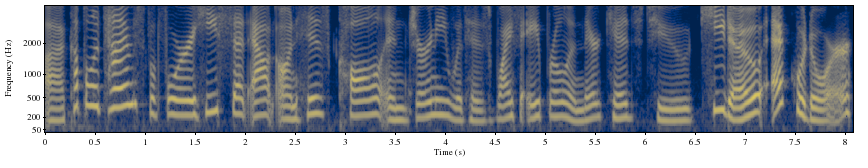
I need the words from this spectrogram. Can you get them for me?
uh, a couple of times before he set out on his call and journey with his wife April and their kids to Quito, Ecuador.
